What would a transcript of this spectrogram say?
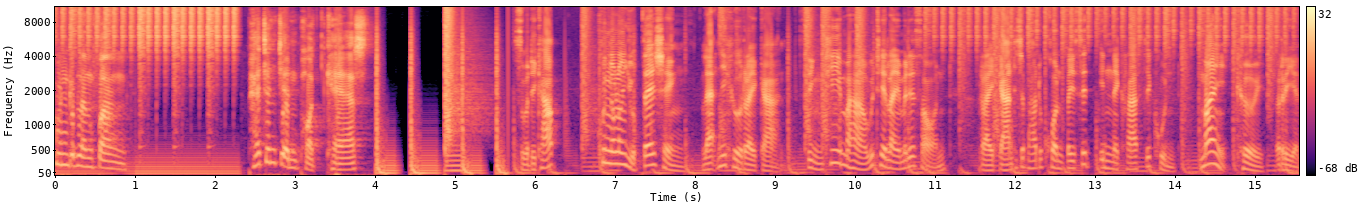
คุณกำลังฟัง Passion Gen Podcast สวัสดีครับ คุณกำลังอยู่กับเต้เชง และนี่คือรายการสิ่งที่มหาวิทยาลัยไม่ได้สอน รายการที่จะพาทุกคนไปซิทอินในคลาสที่คุณไม่เคยเรียน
